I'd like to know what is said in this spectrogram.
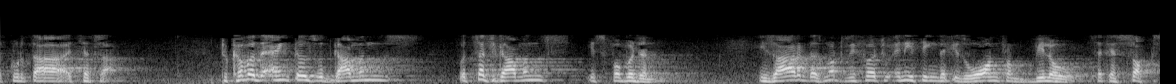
the kurta, etc. To cover the ankles with garments with such garments is forbidden. Izar does not refer to anything that is worn from below, such as socks.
